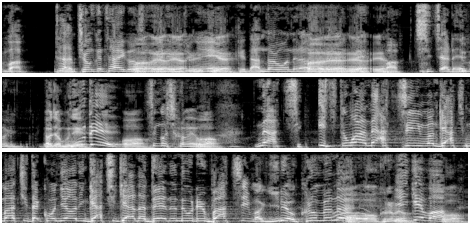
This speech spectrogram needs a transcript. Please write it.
막 타, 드렁큰 타이거 어, 선배님 예, 예, 중에 예. 그 난널원이라는 어, 예, 예, 예. 막 진짜 랩을 여자분이? 무대 어. 쓴 것처럼 해요. 어. 막 나치 이치도와 나치만 같이 마치 달콤한 연인 같이 하나 되는 우리를 봤지 막 이래요. 그러면은 어, 어, 그러면. 이게 막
